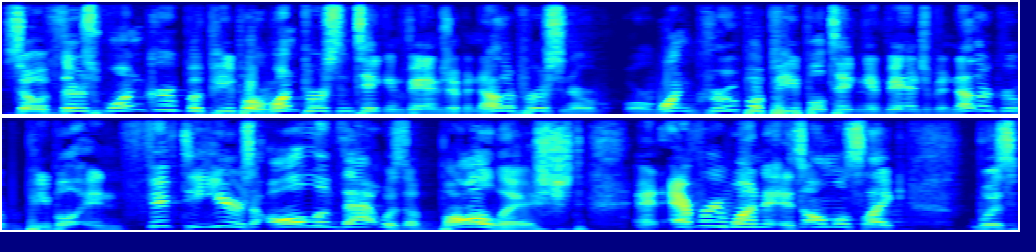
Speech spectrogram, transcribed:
So if there's one group of people or one person taking advantage of another person or, or one group of people taking advantage of another group of people in 50 years all of that was abolished and everyone it's almost like was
